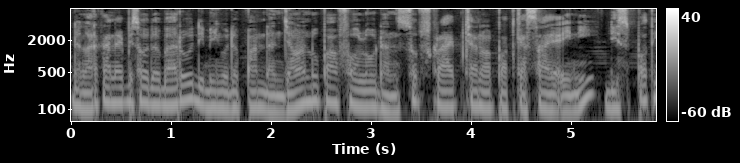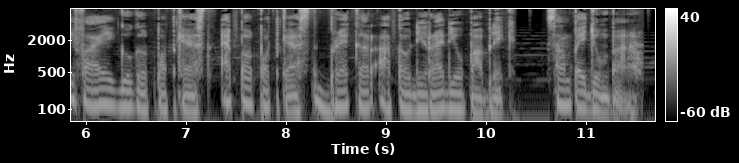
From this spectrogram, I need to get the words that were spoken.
Dengarkan episode baru di minggu depan dan jangan lupa follow dan subscribe channel podcast saya ini di Spotify, Google Podcast, Apple Podcast, Breaker, atau di Radio Public. Sampai jumpa.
